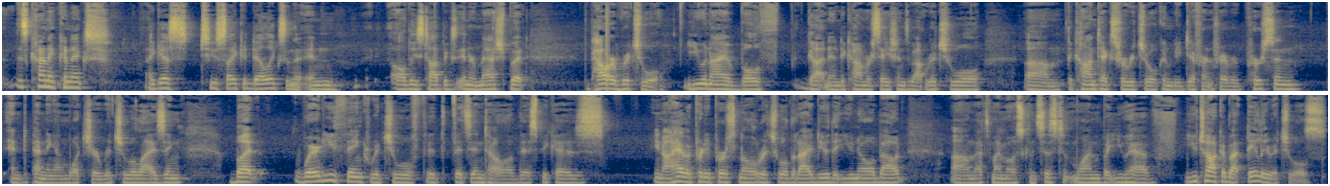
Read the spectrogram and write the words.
this kind of connects, I guess, to psychedelics and and all these topics intermesh, but the power of ritual. You and I have both gotten into conversations about ritual. Um, the context for ritual can be different for every person, and depending on what you're ritualizing. But where do you think ritual fit, fits into all of this? Because you know, I have a pretty personal ritual that I do that you know about. Um, that's my most consistent one. But you have you talk about daily rituals,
